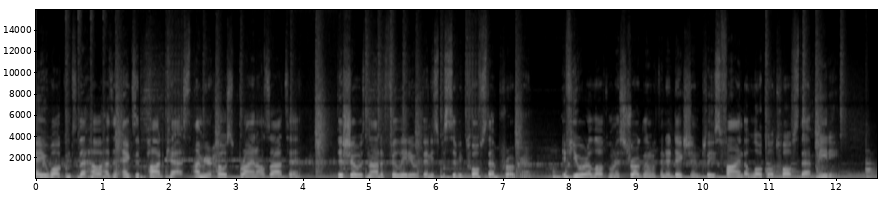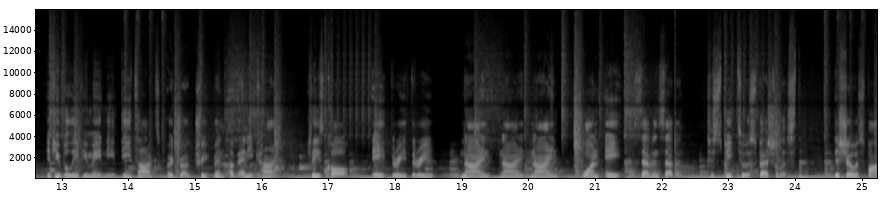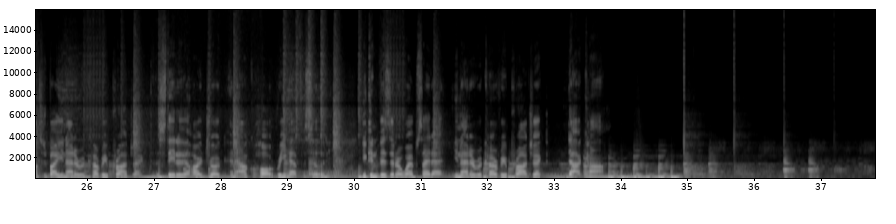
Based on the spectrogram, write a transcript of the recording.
Hey, welcome to the Hell Has an Exit podcast. I'm your host, Brian Alzate. This show is not affiliated with any specific 12 step program. If you or a loved one is struggling with an addiction, please find a local 12 step meeting. If you believe you may need detox or drug treatment of any kind, please call 833 999 1877 to speak to a specialist. The show is sponsored by United Recovery Project, a state of the art drug and alcohol rehab facility. You can visit our website at unitedrecoveryproject.com.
